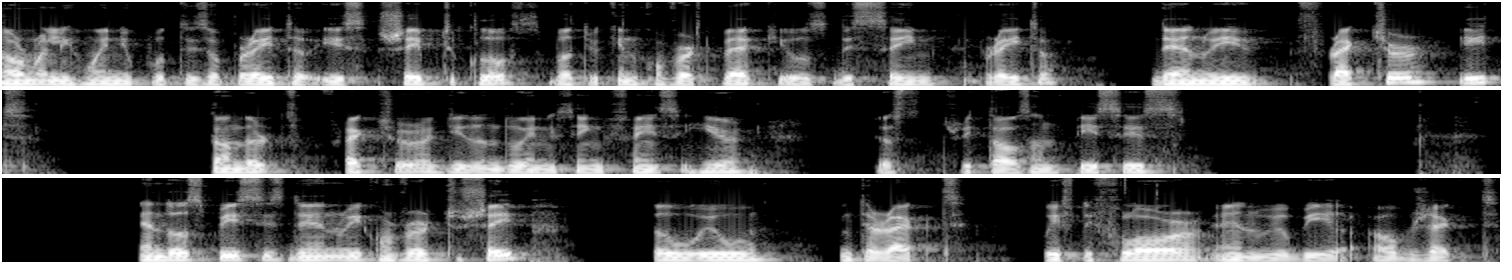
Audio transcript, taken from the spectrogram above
Normally when you put this operator is shape to cloth, but you can convert back, use the same operator. Then we fracture it. Standard fracture, I didn't do anything fancy here. Just 3000 pieces and those pieces then we convert to shape so we'll interact with the floor and will be object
